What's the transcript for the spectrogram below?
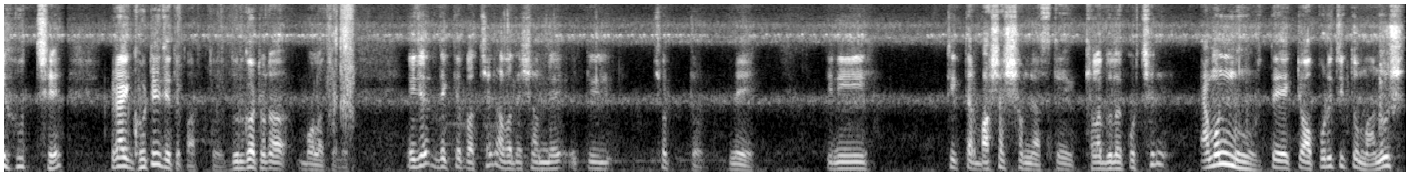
হচ্ছে, প্রায় ঘটে যেতে পারত, দুর্ঘটনা বলা চলে। এই যে দেখতে পাচ্ছেন, আমাদের সামনে একটি ছোট্ট মেয়ে। তিনি ঠিক তার বাসার সামনে আজকে খেলাধুলা করছেন। এমন মুহূর্তে একটি অপরিচিত মানুষ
